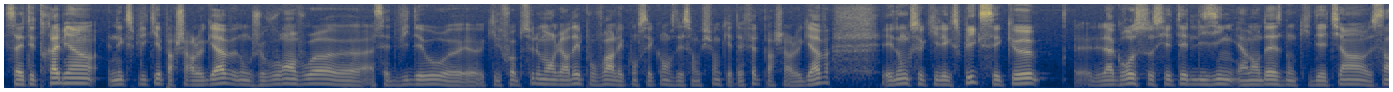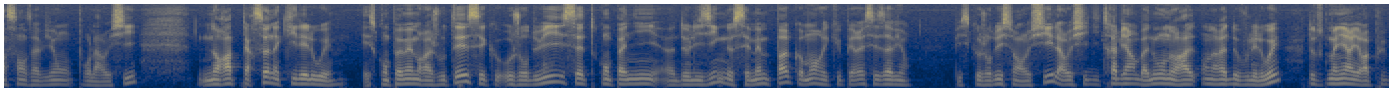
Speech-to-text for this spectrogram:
Ça a été très bien expliqué par Charles Gave, donc je vous renvoie euh, à cette vidéo qu'il faut absolument regarder pour voir les conséquences des sanctions qui étaient faites par Charles Gave. Et donc ce qu'il explique, c'est que la grosse société de leasing irlandaise qui détient 500 euh, avions pour la Russie n'aura personne à qui les louer. Et ce qu'on peut même rajouter, c'est qu'aujourd'hui, cette compagnie euh, de leasing ne sait même pas comment récupérer ses avions. Puisqu'aujourd'hui, ils sont en Russie. La Russie dit très bien, bah, nous, on, arrête de vous les louer. De toute manière, il n'y aura, plus,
